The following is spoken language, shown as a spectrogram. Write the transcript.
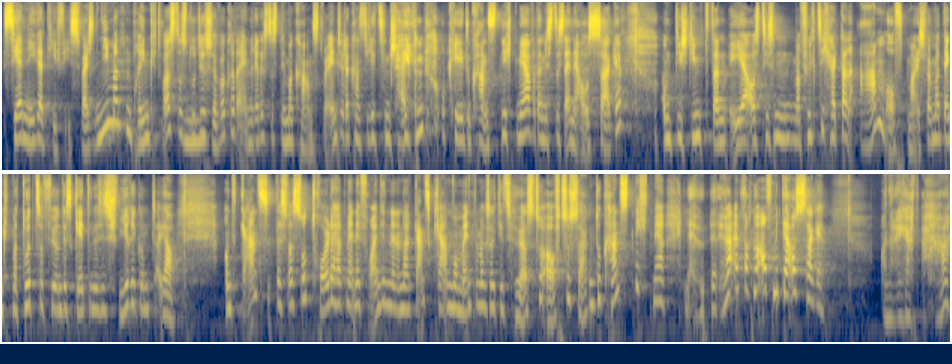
sehr negativ ist, weil es niemanden bringt was, dass mhm. du dir selber gerade einredest, dass du nicht mehr kannst. Weil entweder kannst du dich jetzt entscheiden, okay, du kannst nicht mehr, aber dann ist das eine Aussage und die stimmt dann eher aus diesem, man fühlt sich halt dann arm oftmals, weil man denkt, man tut so viel und es geht und es ist schwierig und ja. Und ganz, das war so toll, da hat mir eine Freundin in einem ganz klaren Moment einmal gesagt, jetzt hörst du auf zu sagen, du kannst nicht mehr. Hör einfach nur auf mit der Aussage. Und dann habe ich gedacht, aha,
